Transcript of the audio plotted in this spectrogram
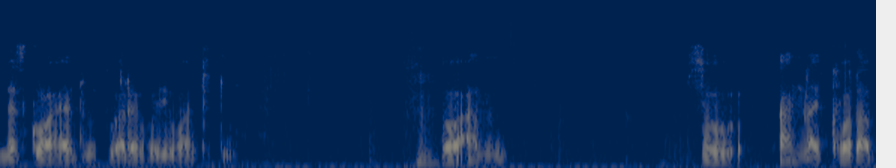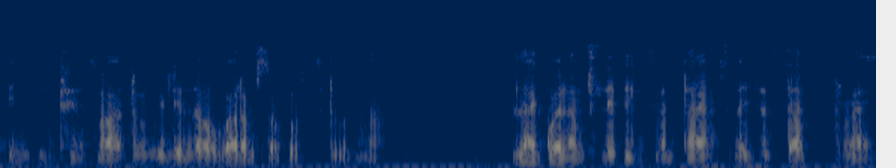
Let's go ahead with whatever you want to do." So I'm, so I'm like caught up in between. So I don't really know what I'm supposed to do now. Like when I'm sleeping, sometimes I just start crying.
